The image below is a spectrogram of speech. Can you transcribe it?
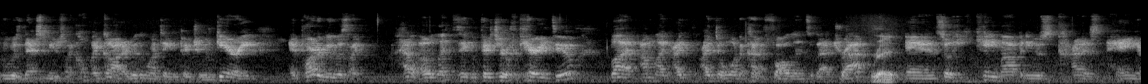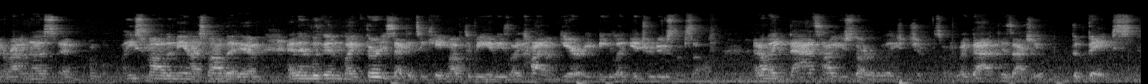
who was next to me was like, "Oh my god, I really want to take a picture with Gary." And part of me was like, "Hell, I would like to take a picture with Gary too." But I'm like, I, I don't want to kind of fall into that trap. Right. And so he came up and he was kind of hanging around us, and he smiled at me and I smiled at him. And then within like 30 seconds, he came up to me and he's like, "Hi, I'm Gary," and he like introduced himself. And I'm like, that's how you start a relationship with somebody. Like that is actually the base,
